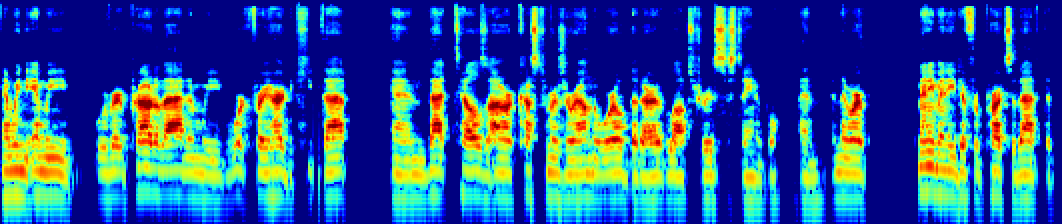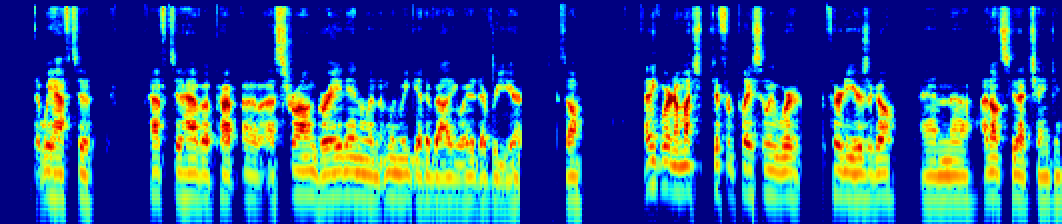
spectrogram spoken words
and we and we we're very proud of that, and we work very hard to keep that, and that tells our customers around the world that our lobster is sustainable, and and there were many many different parts of that that that we have to have to have a, a, strong grade in when, when we get evaluated every year. So I think we're in a much different place than we were 30 years ago, and uh, I don't see that changing.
